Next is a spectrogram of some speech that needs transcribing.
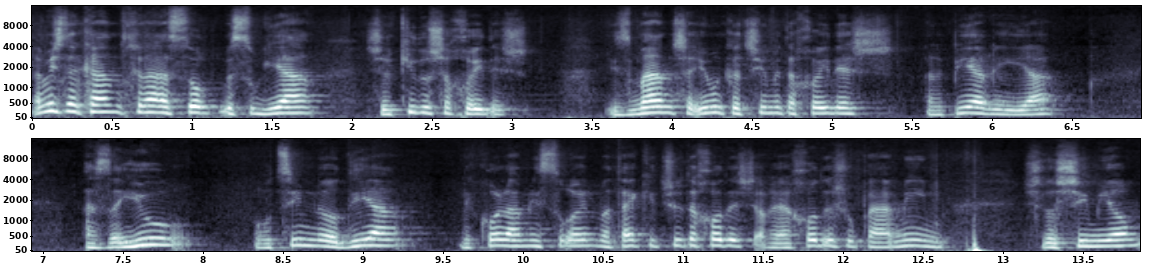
המשנה כאן מתחילה לעסוק בסוגיה של קידוש החוידש. בזמן שהיו מקדשים את החוידש על פי הראייה, אז היו רוצים להודיע לכל עם ישראל מתי קידשו את החודש. הרי החודש הוא פעמים 30 יום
